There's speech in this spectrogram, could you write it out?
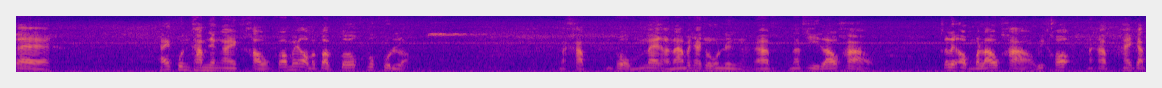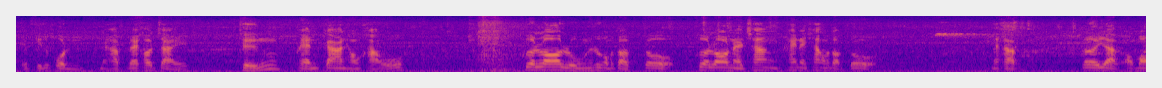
แต่ให้คุณทำยังไงเขาก็ไม่ออกมาตอบโต้พวกคุณหรอก นะครับ ผมในฐานะประชาชนคนหนึ่งนะครับ นาทีเล่าข่าว ก็เลยออกมาเล่าข่าววิเคราะห์นะครับ ให้กับเอฟซีทุกคนนะครับ ได้เข้าใจถึงแผนการของเขา เพื่อล่อลุงให้ลุงออกมาตอบโต้ เพื่อล่อนายช่างให้นายช่างมาตอบโต้นะครับ ก็เลยอยากออกมา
